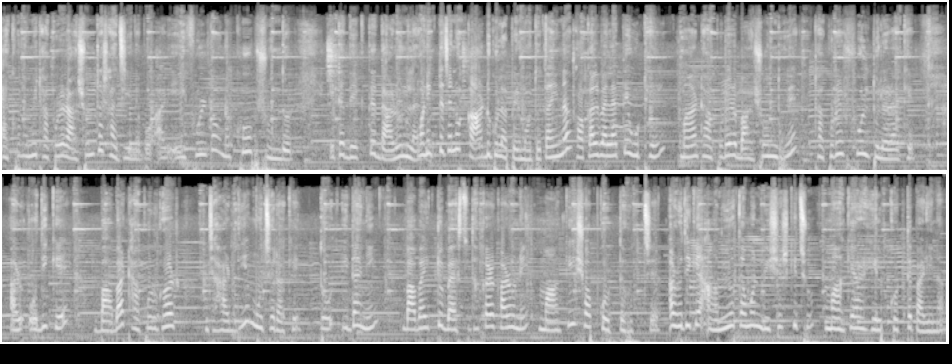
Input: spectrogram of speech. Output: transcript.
এখন আমি ঠাকুরের আসনটা সাজিয়ে নেব। আর এই ফুলটাও না খুব সুন্দর। এটা দেখতে দারুণ লাগে। অনেকটা যেন কাঠ গোলাপের মতো, তাই না? সকালবেলাতে উঠে মা ঠাকুরের বাসন ধুয়ে ঠাকুরের ফুল তুলে রাখে। আর ওদিকে বাবা ঠাকুর ঘর ঝাড় দিয়ে মুছে রাখে। তো ইদানিং বাবা একটু ব্যস্ত থাকার কারণে মাকেই সব করতে হচ্ছে। আর ওদিকে আমিও তেমন বিশেষ কিছু মাকে আর হেল্প করতে পারি না।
